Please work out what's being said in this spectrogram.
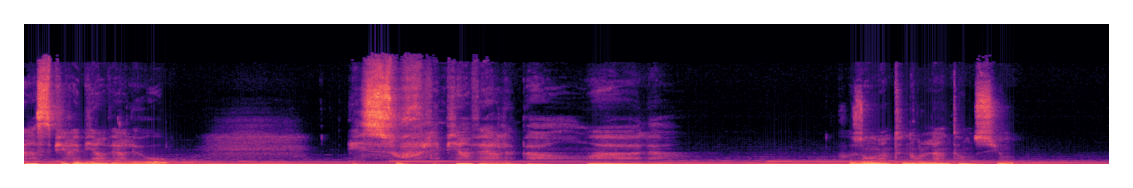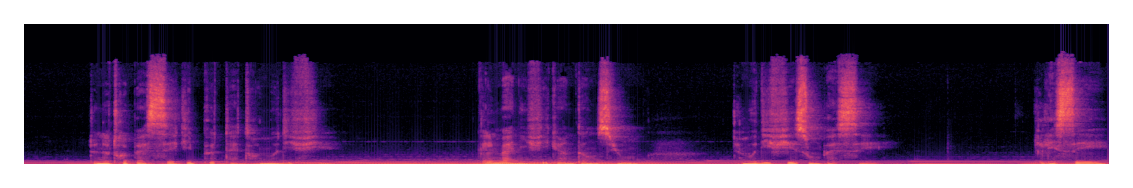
Inspirez bien vers le haut et soufflez bien vers le bas. Voilà. Posons maintenant l'intention de notre passé qui peut être modifié. Quelle magnifique intention de modifier son passé, de laisser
